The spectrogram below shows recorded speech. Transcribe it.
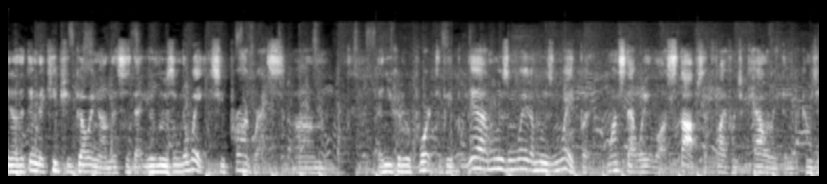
you know, the thing that keeps you going on this is that you're losing the weight. You see progress. Um, and you can report to people, yeah, I'm losing weight, I'm losing weight. But once that weight loss stops, that 500 calorie thing becomes a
